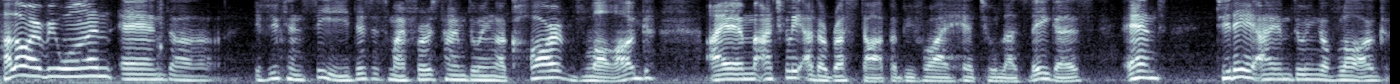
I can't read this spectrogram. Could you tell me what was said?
Hello everyone and uh, if you can see this is my first time doing a car vlog. I am actually at a rest stop before I head to Las Vegas and today I am doing a vlog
